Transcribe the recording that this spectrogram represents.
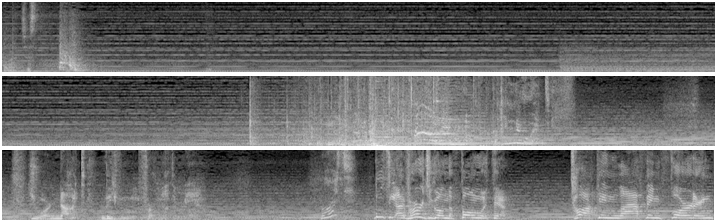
Come on, just. I knew it! You are not leaving me for another man. What? Lucy, I've heard you go on the phone with him. Talking, laughing, flirting.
